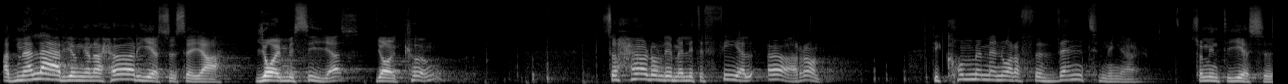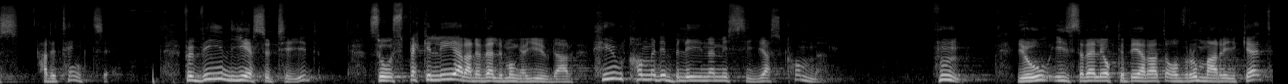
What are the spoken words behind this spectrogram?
att när lärjungarna hör Jesus säga jag är Messias, jag är kung, så hör de det med lite fel öron. De kommer med några förväntningar som inte Jesus hade tänkt sig. För vid Jesu tid så spekulerade väldigt många judar. Hur kommer det bli när Messias kommer? Hmm. Jo, Israel är ockuperat av romarriket.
